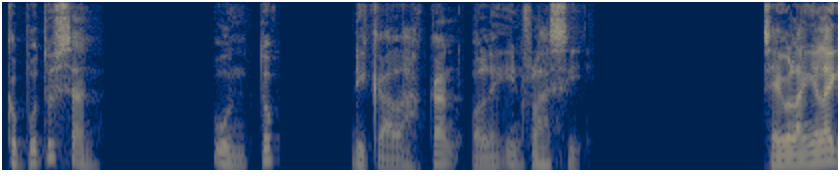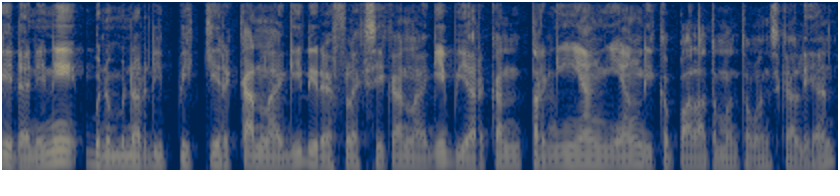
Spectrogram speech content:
keputusan untuk dikalahkan oleh inflasi. Saya ulangi lagi dan ini benar-benar dipikirkan lagi, direfleksikan lagi, biarkan terngiang-ngiang di kepala teman-teman sekalian.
